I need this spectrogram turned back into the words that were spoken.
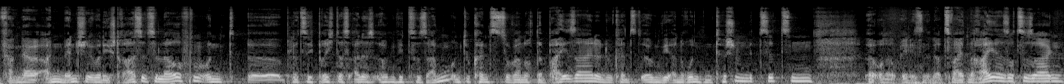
fangen da an, Menschen über die Straße zu laufen und äh, plötzlich bricht das alles irgendwie zusammen und du kannst sogar noch dabei sein und du kannst irgendwie an runden Tischen mitsitzen äh, oder wenigstens in der zweiten Reihe sozusagen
